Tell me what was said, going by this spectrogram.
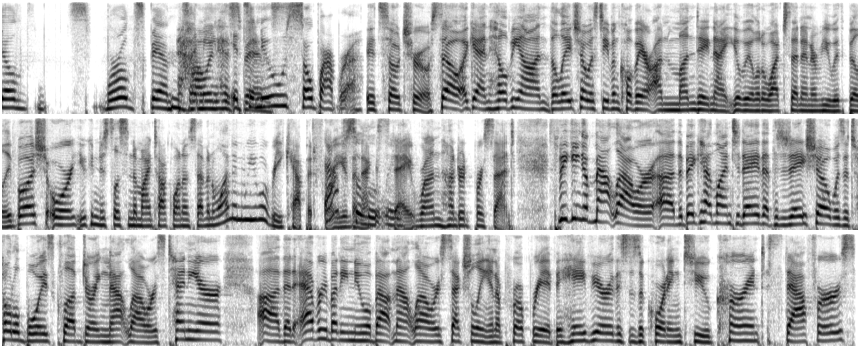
Still world spins How i it mean has it's a new soap opera It's so true. So again, he'll be on the Late Show with Stephen Colbert on Monday night. You'll be able to watch that interview with Billy Bush, or you can just listen to My Talk 1071 and we will recap it for you the next day. Run 100%. Speaking of Matt Lauer, uh, the big headline today that the Today Show was a total boys club during Matt Lauer's tenure, uh, that everybody knew about Matt Lauer's sexually inappropriate behavior. This is according to current staffers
